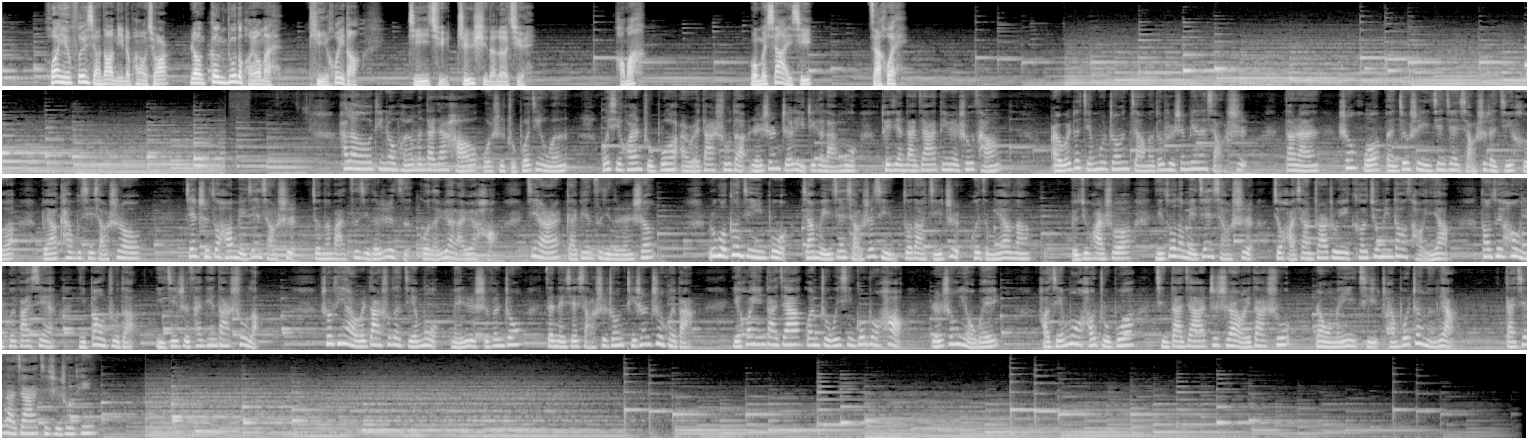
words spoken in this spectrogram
欢迎分享到你的朋友圈，让更多的朋友们体会到汲取知识的乐趣。好吗？我们下一期再会。Hello，听众朋友们，大家好，我是主播静文。我喜欢主播尔维大叔的人生哲理这个栏目，推荐大家订阅收藏。尔维的节目中讲的都是身边的小事，当然，生活本就是一件件小事的集合，不要看不起小事哦。坚持做好每件小事，就能把自己的日子过得越来越好，进而改变自己的人生。如果更进一步，将每一件小事情做到极致，会怎么样呢？有句话说，你做的每件小事，就好像抓住一棵救命稻草一样，到最后你会发现，你抱住的已经是参天大树了。收听尔维大叔的节目，每日十分钟，在那些小事中提升智慧吧。也欢迎大家关注微信公众号“人生有为”，好节目、好主播，请大家支持二维大叔，让我们一起传播正能量。感谢大家继续收听。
